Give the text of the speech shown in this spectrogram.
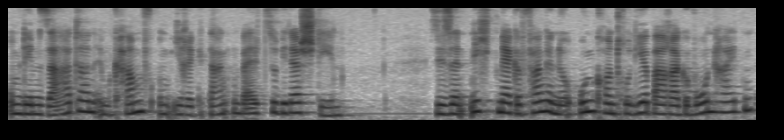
um dem Satan im Kampf um ihre Gedankenwelt zu widerstehen. Sie sind nicht mehr Gefangene unkontrollierbarer Gewohnheiten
